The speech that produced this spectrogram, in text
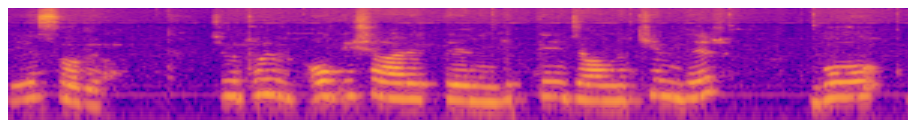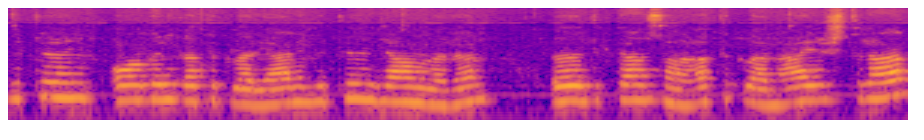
diye soruyor. Şimdi tüm o işaretlerinin gittiği canlı kimdir? Bu bütün organik atıklar yani bütün canlıların öldükten sonra atıklarını ayrıştıran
